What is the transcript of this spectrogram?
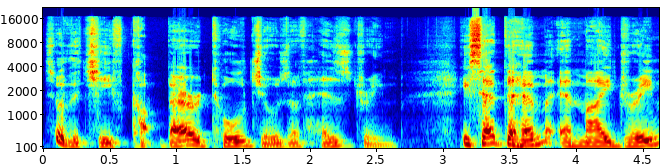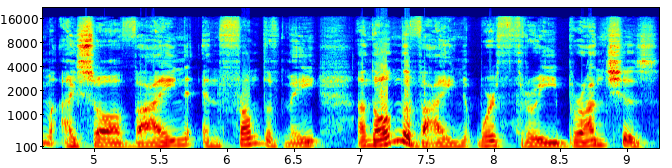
So the chief cupbearer told Joseph his dream. He said to him, In my dream, I saw a vine in front of me, and on the vine were three branches.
